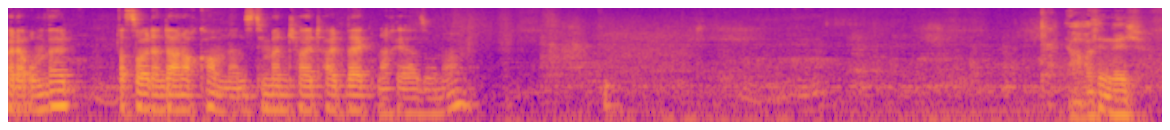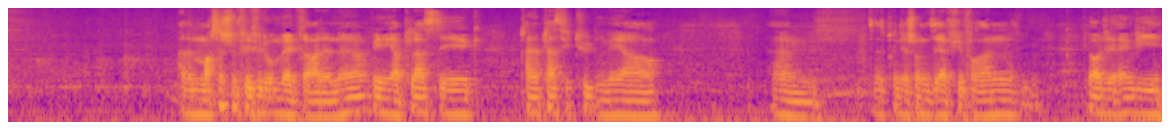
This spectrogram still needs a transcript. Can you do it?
bei der Umwelt, was soll denn da noch kommen? Dann ist die Menschheit halt weg nachher so, ne? Ja, weiß ich nicht. Also man macht das schon viel für die Umwelt gerade, ne? Weniger Plastik, keine Plastiktüten mehr. Ähm, das bringt ja schon sehr viel voran. Leute irgendwie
